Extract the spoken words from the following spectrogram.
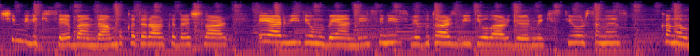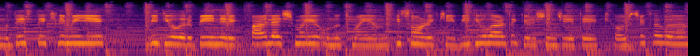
Şimdilik ise benden bu kadar arkadaşlar. Eğer videomu beğendiyseniz ve bu tarz videolar görmek istiyorsanız kanalımı desteklemeyi, videoları beğenerek paylaşmayı unutmayın. Bir sonraki videolarda görüşünceye dek hoşçakalın.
